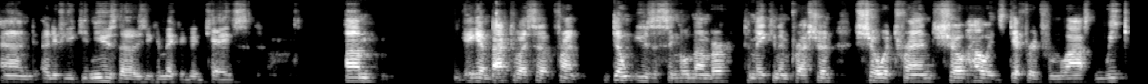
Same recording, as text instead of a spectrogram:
And, and if you can use those, you can make a good case. Um, again, back to what I said up front, don't use a single number to make an impression. Show a trend, show how it's differed from last week,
